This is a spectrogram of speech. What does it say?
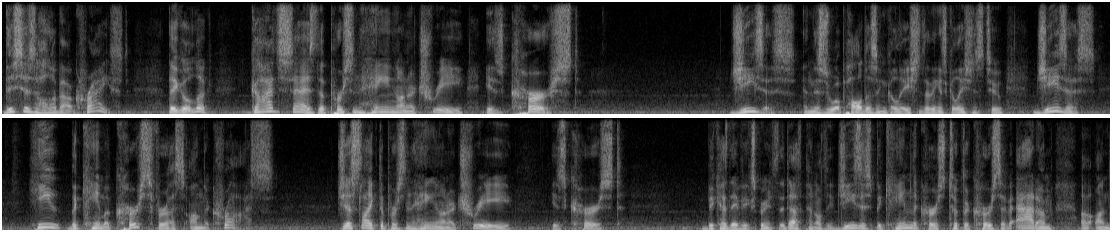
this is all about Christ. They go, look, God says the person hanging on a tree is cursed. Jesus, and this is what Paul does in Galatians, I think it's Galatians 2. Jesus, he became a curse for us on the cross. Just like the person hanging on a tree is cursed because they've experienced the death penalty. Jesus became the curse, took the curse of Adam of, on,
